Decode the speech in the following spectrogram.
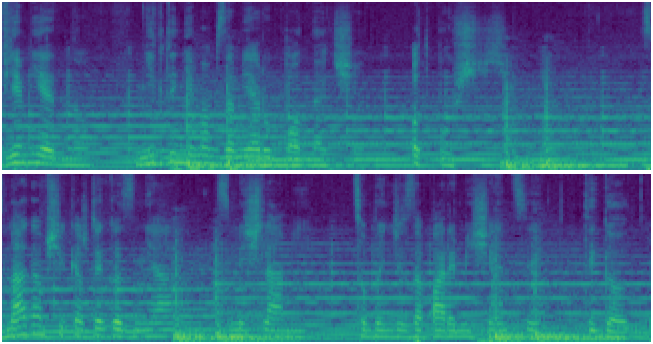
Wiem jedno, nigdy nie mam zamiaru poddać się, odpuścić. Zmagam się każdego dnia z myślami, co będzie za parę miesięcy, tygodni.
